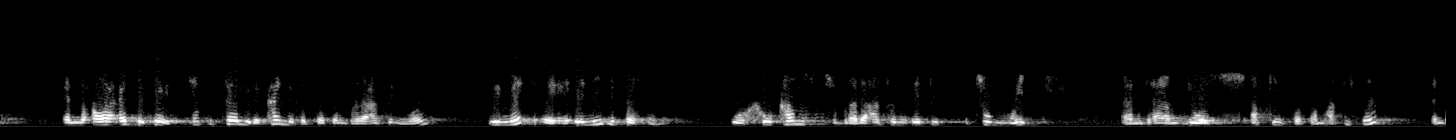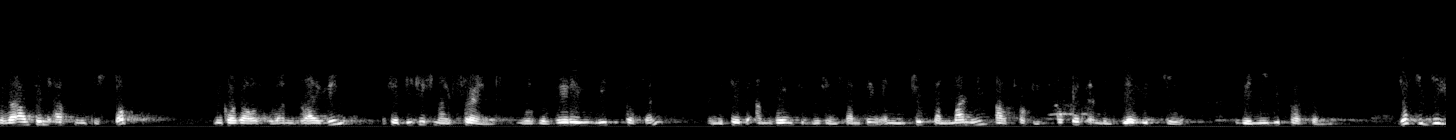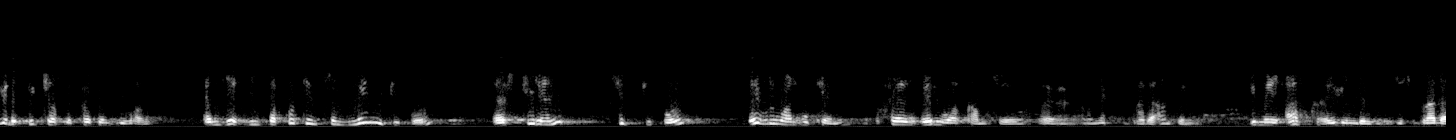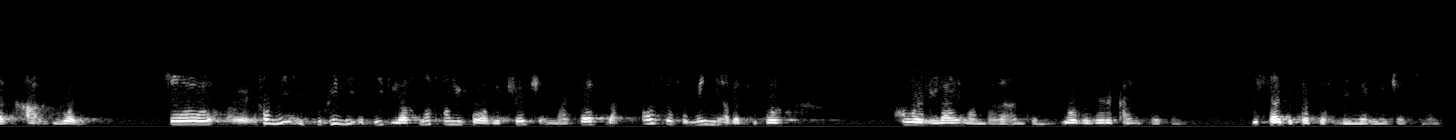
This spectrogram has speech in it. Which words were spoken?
and uh, at the gate, just to tell you the kind of a person Brother Anthony was, we met a, a needy person who, who comes to Brother Anthony every two weeks. And um, he was asking for some assistance. And Brother Anthony asked me to stop because I was the one driving. He said, This is my friend. He was a very weak person. And he said, I'm going to give him something. And he took some money out of his pocket and he gave it to the needy person. Just to give you the picture of the person he was. And he has been supporting so many people, uh, students, everyone who came felt very welcome to uh, next brother Anthony. You may ask even the, his brothers how he was. So uh, for me, it's really a big loss, not only for the church and myself, but also for many other people who were relying on Brother Anthony. He was a very kind person, besides the fact of being a religious man.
